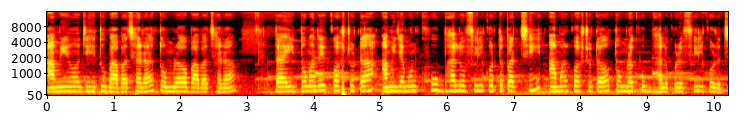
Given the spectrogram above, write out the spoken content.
আমিও যেহেতু বাবা ছাড়া, তোমরাও বাবা ছাড়া, তাই তোমাদের কষ্টটা আমি যেমন খুব ভালো ফিল করতে পারছি, আমার কষ্টটাও তোমরা খুব ভালো করে ফিল করেছ।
